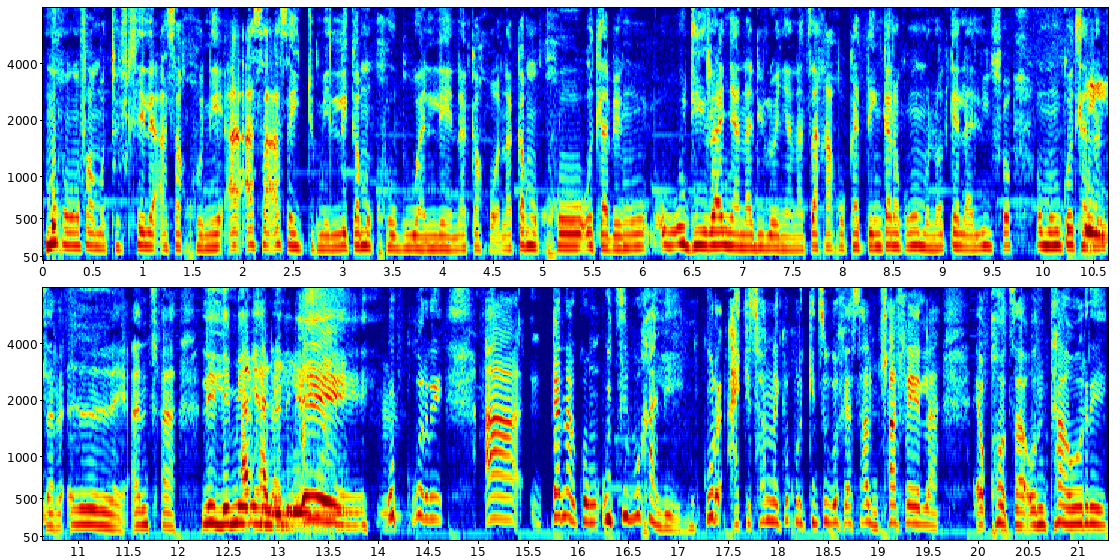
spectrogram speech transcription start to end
mo gongwe fa motho fitlhele a sa kgone a sa a sa itumelele ka mokgwa o buang le ena ka gona ka mokgwa o tlabeng o diranyana dilonyana tsa gago ka teng ka nako ngwe monotela leitlho o mongwe ko Ee. ntse re lle a ntsha lelemenyana le leleme. ee gore a ka nakong o tsibogaleng kore a ke tshwanela ke gore ke tsiboge sa ntlha fela kgotsa o ntha ore re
